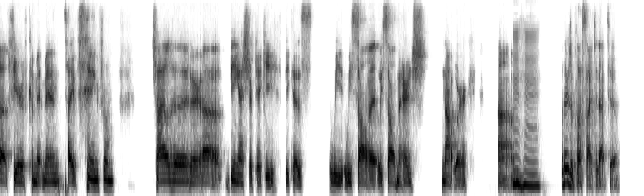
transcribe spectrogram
a fear of commitment type thing from childhood or uh, being extra picky because we we saw it. We saw marriage not work. Um, Mm-hmm. But there's a plus side to that too.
